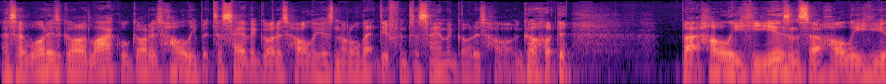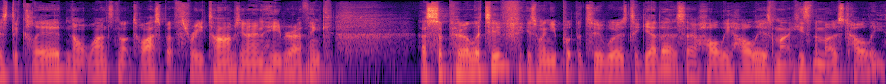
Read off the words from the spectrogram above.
And so, what is God like? Well, God is holy, but to say that God is holy is not all that different to saying that God is ho- God. But holy He is, and so holy He is declared, not once, not twice, but three times. You know, in Hebrew, I think a superlative is when you put the two words together. So, holy, holy is my, He's the most holy.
